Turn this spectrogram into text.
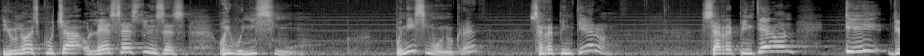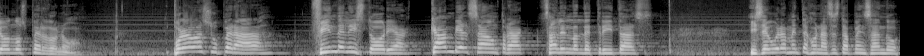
Y uno escucha o lees esto y dices, oye, buenísimo, buenísimo, ¿no creen? Se arrepintieron, se arrepintieron y Dios los perdonó. Prueba superada, fin de la historia, cambia el soundtrack, salen las letritas. Y seguramente Jonás está pensando,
